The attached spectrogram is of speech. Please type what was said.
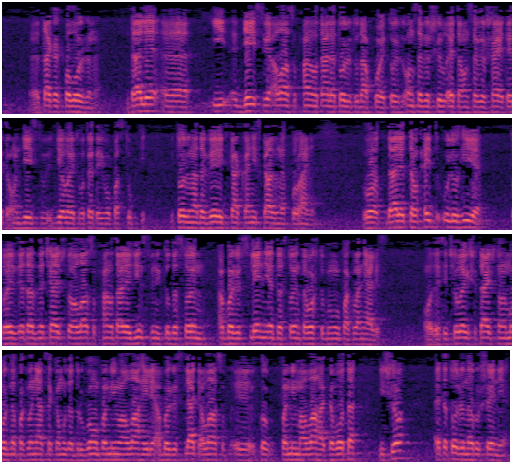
так, как положено. Далее и действие Аллаха Субхану Тааля тоже туда входит. То есть он совершил это, он совершает это, он действует, делает вот это его поступки. И тоже надо верить, как они сказаны в Коране. Вот. Далее Таухид Улюхия. То есть это означает, что Аллах Субхану Тааля единственный, кто достоин обожествления, достоин того, чтобы ему поклонялись. Вот, если человек считает, что можно поклоняться кому-то другому помимо Аллаха или обожествлять Аллаха, э, помимо Аллаха кого-то еще, это тоже нарушение.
